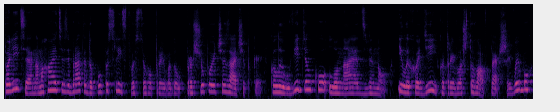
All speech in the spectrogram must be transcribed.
Поліція намагається зібрати докупи слідство з цього приводу, прощупуючи зачіпки, коли у відділку лунає дзвінок. І лиходій, котрий влаштував перший вибух,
